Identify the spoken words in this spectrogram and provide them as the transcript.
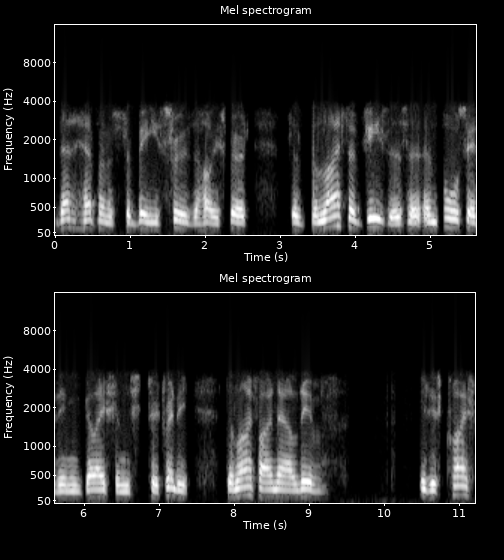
that happens to be through the Holy Spirit. So the life of Jesus, and Paul said in Galatians 2.20, the life I now live, it is Christ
